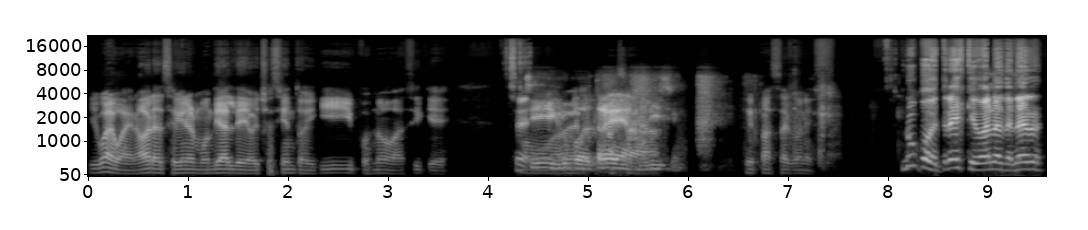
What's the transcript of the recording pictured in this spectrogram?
Igual, bueno, ahora se viene el mundial de 800 equipos, ¿no? Así que Sí. Grupo de tres, pasa. malísimo. ¿qué pasa con eso? Grupo de tres que van a tener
